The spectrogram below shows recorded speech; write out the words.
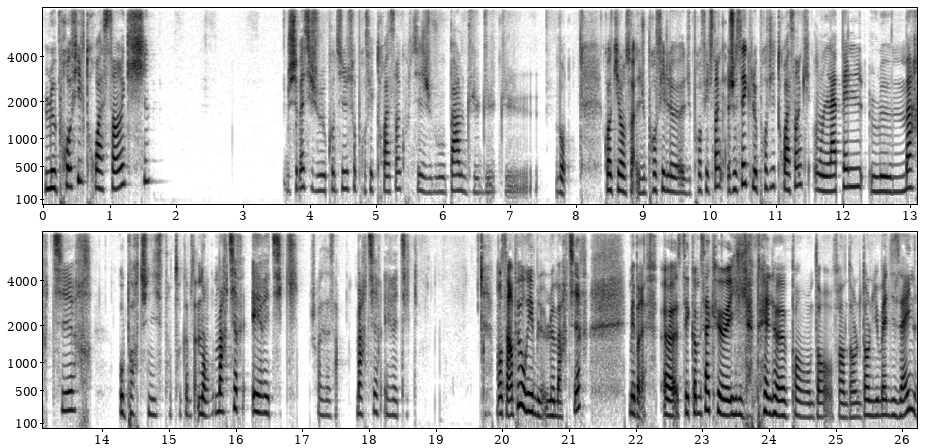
le profil 3-5, je sais pas si je continue sur le profil 3-5 ou si je vous parle du, du, Bon, quoi qu'il en soit, du profil, euh, du profil 5. Je sais que le profil 3-5, on l'appelle le martyr opportuniste, un truc comme ça. Non, martyr hérétique. Je crois que c'est ça. Martyr hérétique. Bon, c'est un peu horrible, le martyr. Mais bref, euh, c'est comme ça qu'il l'appelle euh, pendant, enfin, dans, dans le Human Design.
